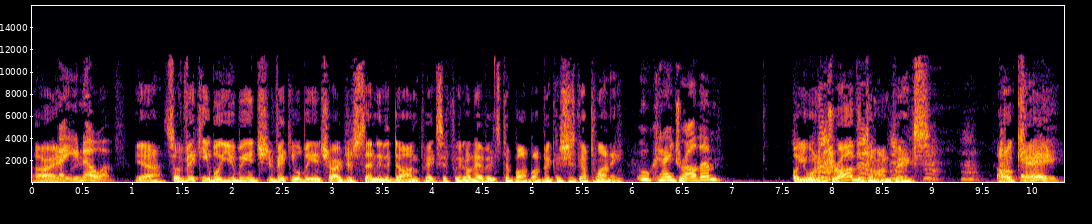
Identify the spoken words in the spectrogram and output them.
All right. that you know of. Yeah. So Vicky, will you be in? ch- Vicky will be in charge of sending the dong pics if we don't have Insta Bubba because she's got plenty. Ooh, can I draw them? Oh, you want to draw the dong pics? Okay.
